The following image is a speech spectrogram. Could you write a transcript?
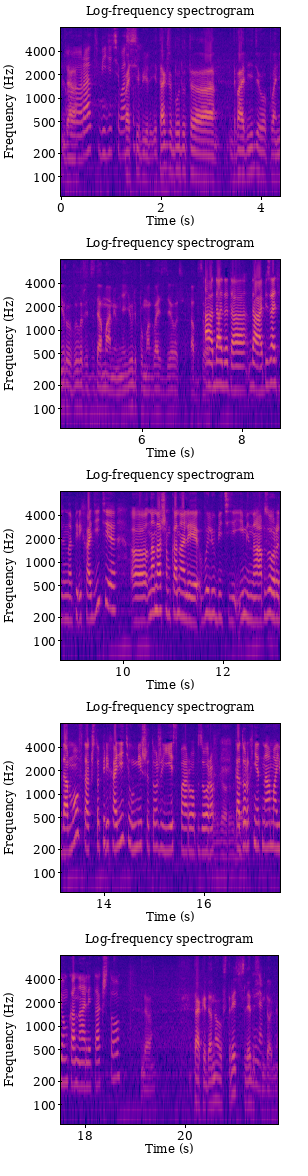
Да. э, рад видеть вас. Спасибо, Юля. И также будут э, два видео, планирую выложить с домами. Мне Юля помогла сделать обзор. А, да, да, да, да, обязательно переходите. Э, На нашем канале вы любите именно обзоры домов, так что переходите. У Миши тоже есть пару обзоров, Обзоров, да. которых нет на моем канале. Так что Да. Так, и до новых встреч в следующем Да. доме.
